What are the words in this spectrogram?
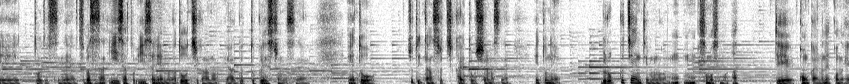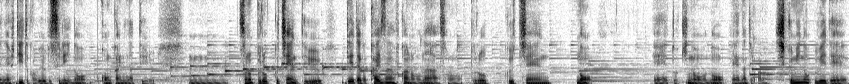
えっ、とですね翼さんイーサとイーサリアムがどう違うの？いやグッドクエスチョンですね。えっ、とちょっと一旦そっち回答しゃいますね。えっ、とねブロックチェーンっていうものがそもそもあっで今回のねこの NFT とか Web3 の根幹になっているうんそのブロックチェーンっていうデータが改ざん不可能なそのブロックチェーンのえーと、機能の何、えー、て言うのかな仕組みの上で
